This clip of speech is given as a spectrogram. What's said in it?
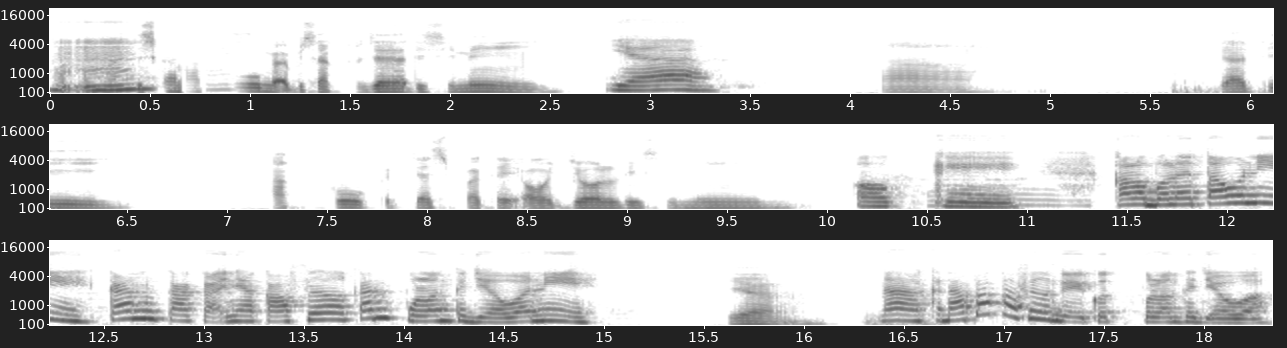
Otomatis kan aku nggak bisa kerja di sini Ya. nah jadi aku kerja sebagai ojol di sini Oke. Oh. Kalau boleh tahu nih, kan kakaknya Kafil kan pulang ke Jawa nih. ya Nah, kenapa Kafil nggak ikut pulang ke Jawa?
